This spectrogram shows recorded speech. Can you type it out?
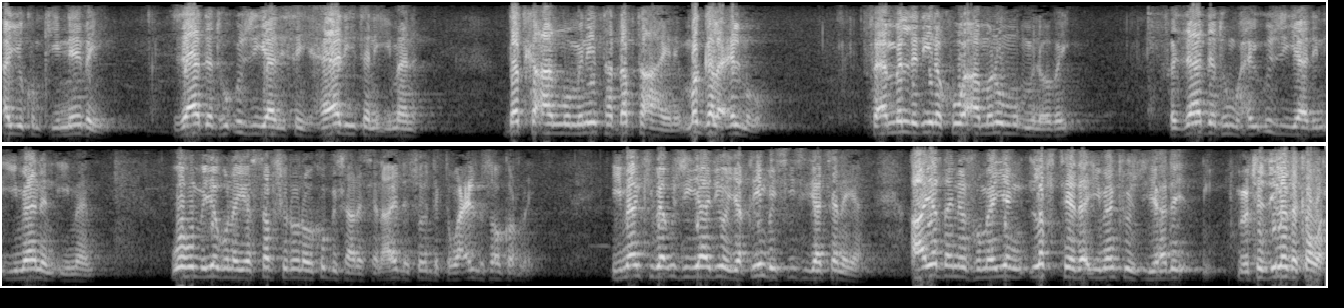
ayukum kiineebay zaadadhu u ziyaadisay haadihi tani iimaana. Dadka aan muminiinta dhabta ahayn ma gala cilmigu. Fa ama aladiina kuwa aamanuu muminoobay fazaadathum waxay u ziyaadin iimaanan iimaan wahum iyaguna yastabshiruuna way ku bishaarayseen aayadda soo degta waa cilmi soo kordhay iimaankii baa u ziyaadiy oo yaqiin bay sii siyaadsanayaan aayadda inay rumeeyeen lafteeda iimaankii oo ziyaaday muctasilada ka war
